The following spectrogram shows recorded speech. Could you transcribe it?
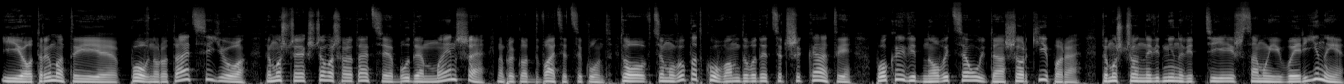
і отримати повну ротацію. Тому що якщо ваша ротація буде менше, наприклад, 20 секунд, то в цьому випадку вам доведеться чекати, поки відновиться ульта Шоркіпера. Тому що, на відміну від тієї ж самої Веріни,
